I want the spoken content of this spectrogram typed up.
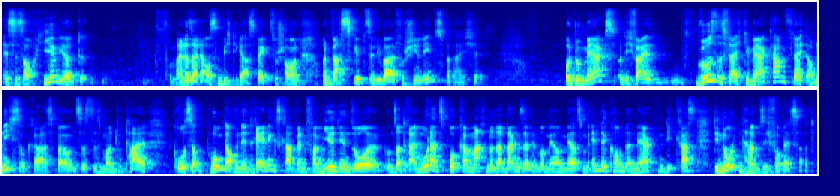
ist es auch hier wieder von meiner Seite aus ein wichtiger Aspekt zu schauen, und was gibt es denn überall verschiedene Lebensbereiche? Und du merkst, und ich weiß, wirst es vielleicht gemerkt haben, vielleicht auch nicht so krass. Bei uns ist das immer ein total großer Punkt, auch in den Trainings, gerade wenn Familien so unser Drei-Monats-Programm machen und dann langsam immer mehr und mehr zum Ende kommen, dann merken die krass, die Noten haben sich verbessert.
